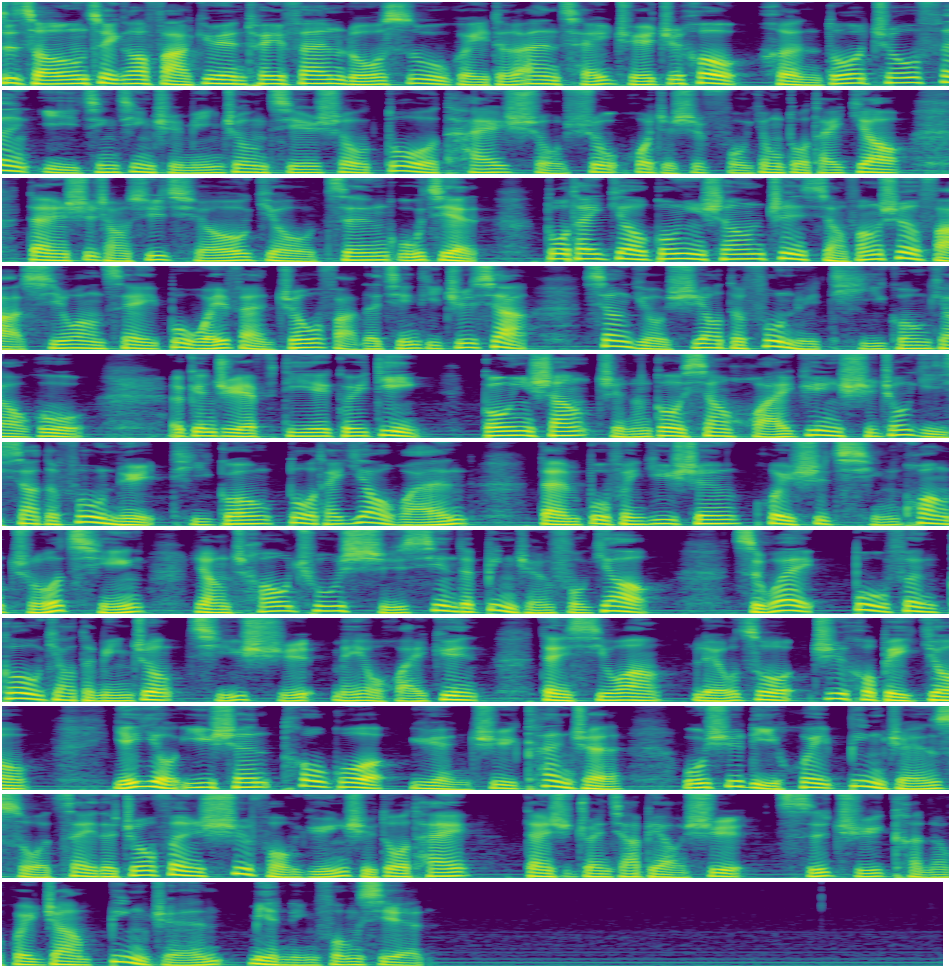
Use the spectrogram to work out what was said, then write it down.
自从最高法院推翻罗素韦德案裁决之后，很多州份已经禁止民众接受堕胎手术或者是服用堕胎药，但市场需求有增无减。堕胎药供应商正想方设法，希望在不违反州法的前提之下，向有需要的妇女提供药物。而根据 FDA 规定，供应商只能够向怀孕十周以下的妇女提供堕胎药丸，但部分医生会视情况酌情，让超出时限的病人服药。此外，部分购药的民众其实没有怀孕，但希望留作日后备用。也有医生透过远距看诊，无需理会病人所在的州份是否允许堕胎。但是专家表示，此举可能会让病人面临风险。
